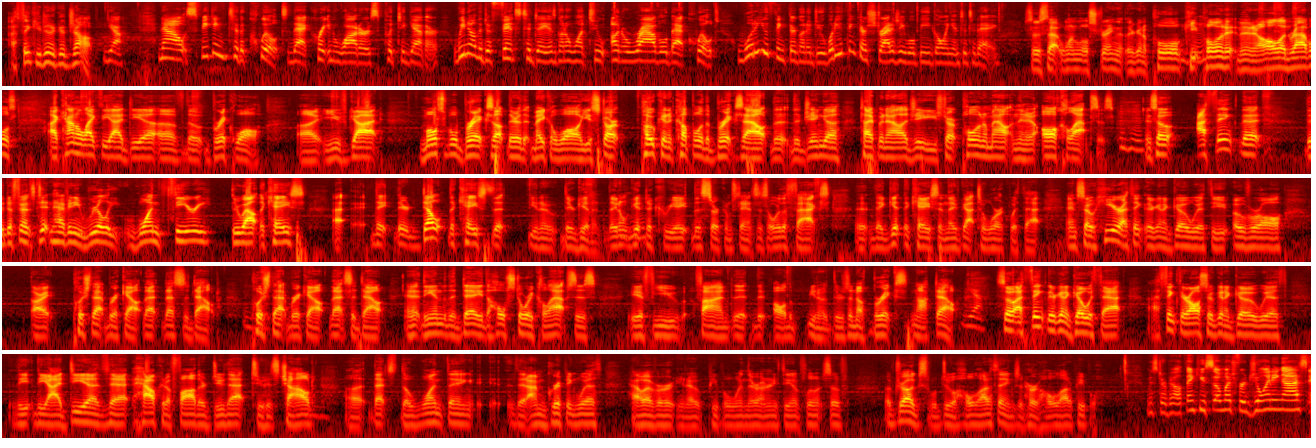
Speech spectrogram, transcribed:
I think he did a good job. Yeah. Now, speaking to the quilt that Creighton Waters put together, we know the defense today is going to want to unravel that quilt. What do you think they're going to do? What do you think their strategy will be going into today? So it's that one little string that they're going to pull, mm-hmm. keep pulling it, and then it all unravels. I kind of like the idea of the brick wall. Uh, you've got multiple bricks up there that make a wall. You start poking a couple of the bricks out, the, the Jenga type analogy, you start pulling them out, and then it all collapses. Mm-hmm. And so I think that the defense didn't have any really one theory throughout the case. Uh, they they're dealt the case that you know they're given. They don't mm-hmm. get to create the circumstances or the facts. Uh, they get the case and they've got to work with that. And so here, I think they're going to go with the overall. All right, push that brick out. That that's a doubt. push that brick out. That's a doubt. And at the end of the day, the whole story collapses if you find that, that all the you know there's enough bricks knocked out. Yeah. So I think they're going to go with that. I think they're also going to go with the the idea that how could a father do that to his child? Uh, that's the one thing that I'm gripping with. However, you know, people when they're underneath the influence of of drugs will do a whole lot of things and hurt a whole lot of people. Mr. Bell, thank you so much for joining us.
